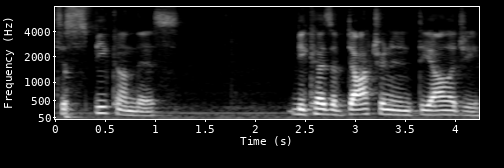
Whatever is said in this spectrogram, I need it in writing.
to speak on this because of doctrine and theology.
